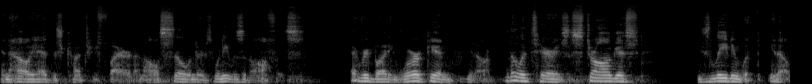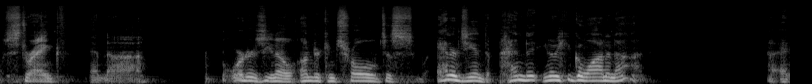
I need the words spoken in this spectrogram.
and how he had this country fired on all cylinders when he was in office. Everybody working, you know, military is the strongest. He's leading with, you know, strength and uh, borders, you know, under control, just energy independent. You know, you could go on and on. I,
